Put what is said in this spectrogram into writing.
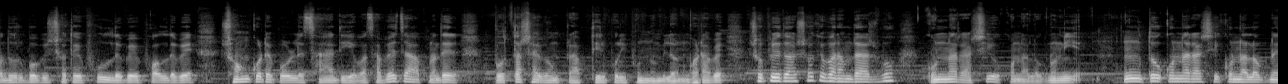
অদূর ভবিষ্যতে ফুল দেবে, ফল দেবে, সংকটে পড়লে ছায়া দিয়ে বাঁচাবে, যা আপনাদের প্রত্যাশা এবং প্রাপ্তির পরিপূর্ণ মিলন ঘটাবে। সুপ্রিয় দর্শক, এবার আমরা আসব কন্যা রাশি ও কন্যা লগ্ন নিয়ে। তো কন্যা রাশি, কন্যা লগ্নে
